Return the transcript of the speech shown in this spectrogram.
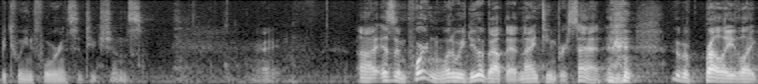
between four institutions. Right. Uh, it's important, what do we do about that 19%? we would probably like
